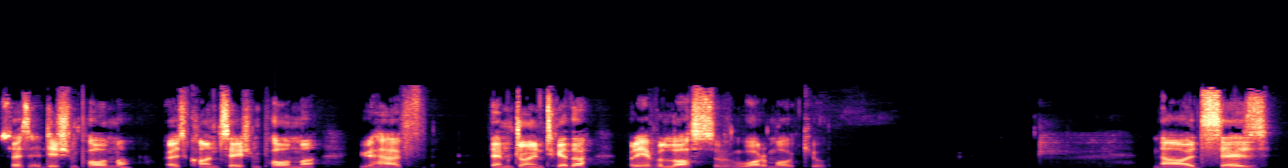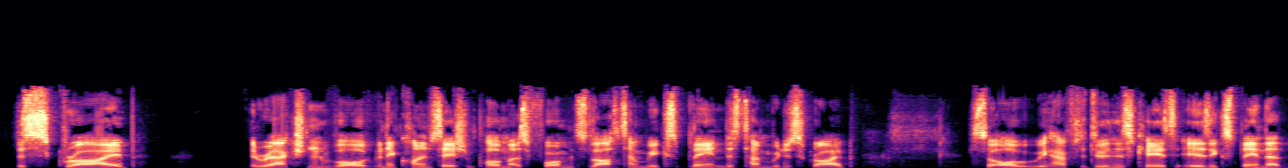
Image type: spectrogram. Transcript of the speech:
So that's addition polymer. Whereas condensation polymer, you have them joined together, but you have a loss of a water molecule. Now it says describe the reaction involved when a condensation polymer is formed. Last time we explained, this time we describe. So all we have to do in this case is explain that,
